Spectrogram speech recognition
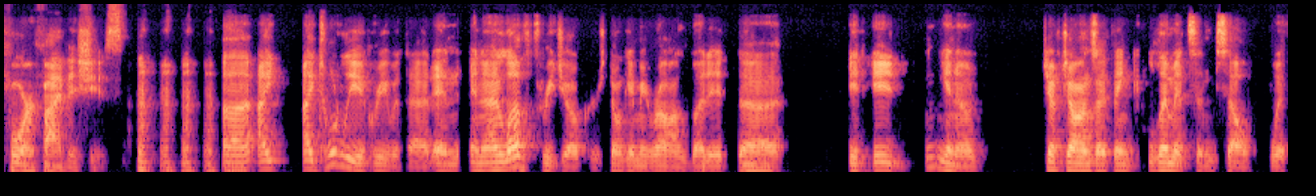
four or five issues. uh, I I totally agree with that and and I love Three Jokers don't get me wrong but it Mhm. uh it it you know Geoff Johns I think limits himself with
